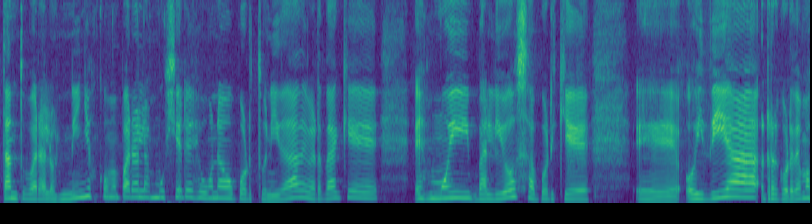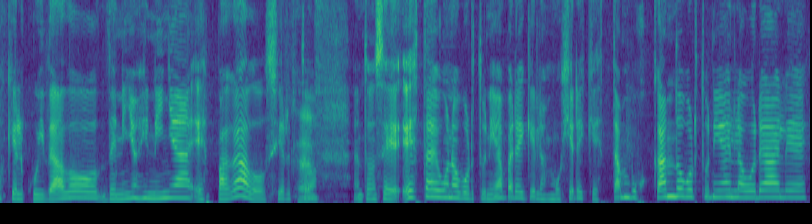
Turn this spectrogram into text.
tanto para los niños como para las mujeres, es una oportunidad de verdad que es muy valiosa porque eh, hoy día recordemos que el cuidado de niños y niñas es pagado, ¿cierto? Entonces, esta es una oportunidad para que las mujeres que están buscando oportunidades laborales,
